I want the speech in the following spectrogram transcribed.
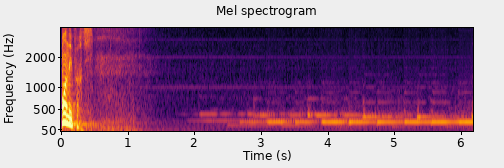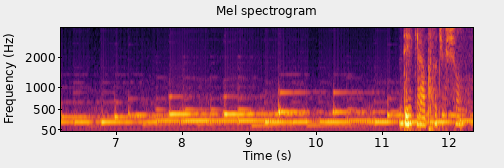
On est parti. DK Productions.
